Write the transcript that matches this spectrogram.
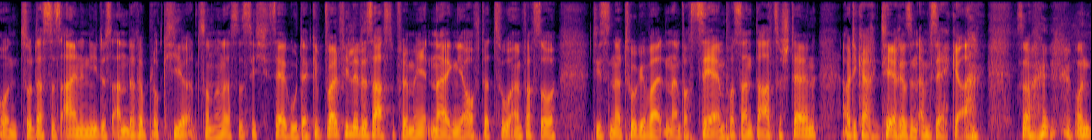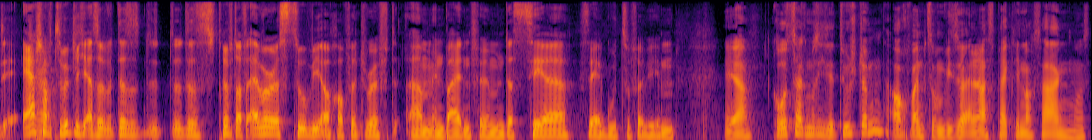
Und so, dass das eine nie das andere blockiert, sondern dass es sich sehr gut ergibt, weil viele Desasterfilme neigen ja oft dazu, einfach so diese Naturgewalten einfach sehr imposant darzustellen, aber die Charaktere sind einem sehr egal. So, und er schafft es wirklich, also das, das trifft auf Everest zu, wie auch auf Adrift ähm, in beiden Filmen, das sehr, sehr gut zu verweben. Ja, großteils muss ich dir zustimmen, auch wenn zum visuellen Aspekt ich noch sagen muss.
